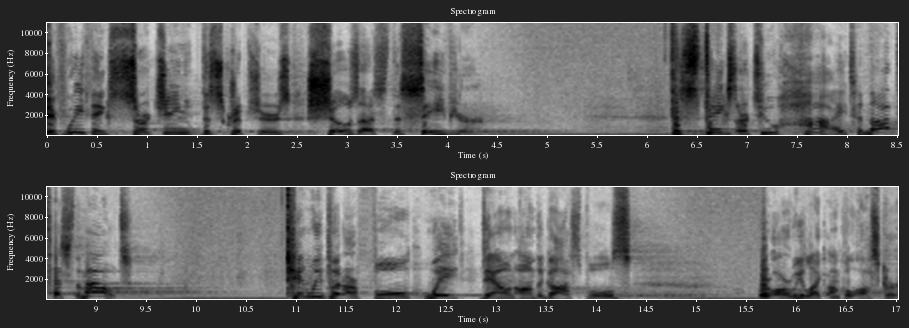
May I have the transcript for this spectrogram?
If we think searching the Scriptures shows us the Savior, the stakes are too high to not test them out. Can we put our full weight down on the Gospels, or are we like Uncle Oscar?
